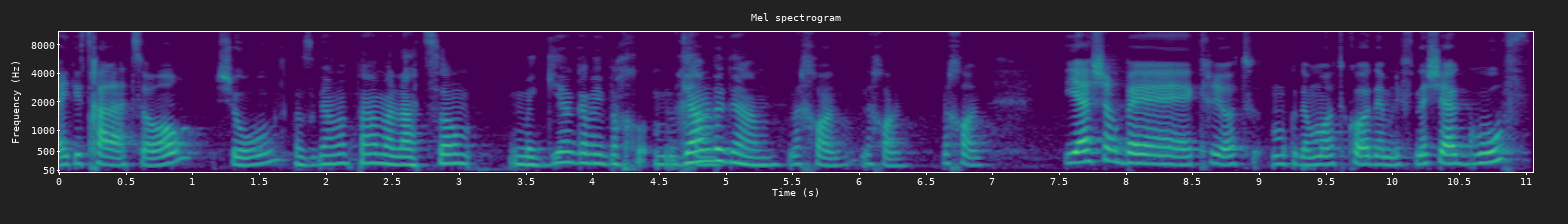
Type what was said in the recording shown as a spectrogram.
הייתי צריכה לעצור, שוב. אז גם הפעם הלעצור מגיע גם מבחור, נכון, גם וגם. נכון, נכון, נכון. יש הרבה קריאות מוקדמות קודם, לפני שהגוף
